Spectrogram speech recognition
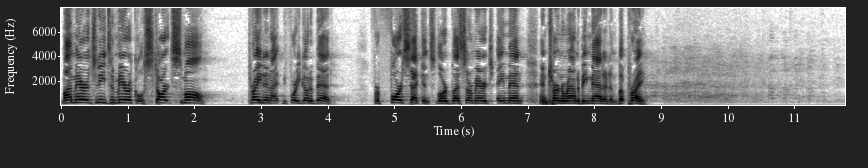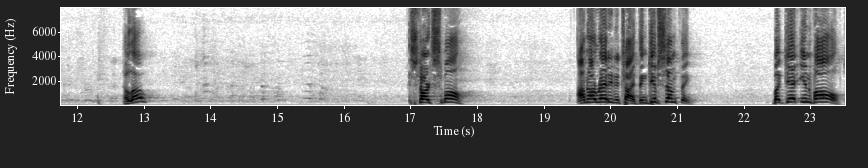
My marriage needs a miracle. Start small. Pray tonight before you go to bed for four seconds. Lord, bless our marriage. Amen. And turn around and be mad at him. But pray. Hello? Start small. I'm not ready to tithe. Then give something but get involved.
